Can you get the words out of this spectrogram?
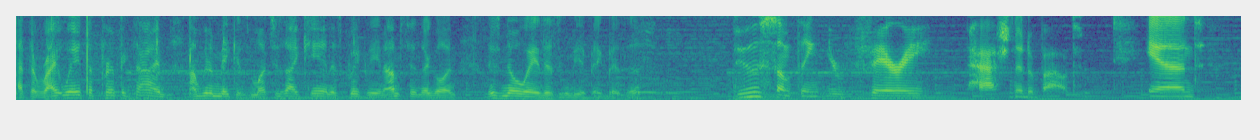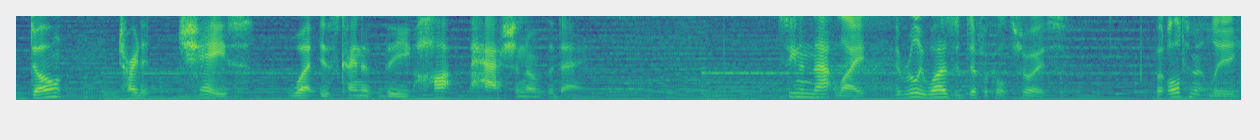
at the right way at the perfect time, I'm gonna make as much as I can as quickly, and I'm sitting there going, there's no way this is gonna be a big business. Do something you're very passionate about, and don't try to chase what is kind of the hot passion of the day. Seen in that light, it really was a difficult choice. But ultimately,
